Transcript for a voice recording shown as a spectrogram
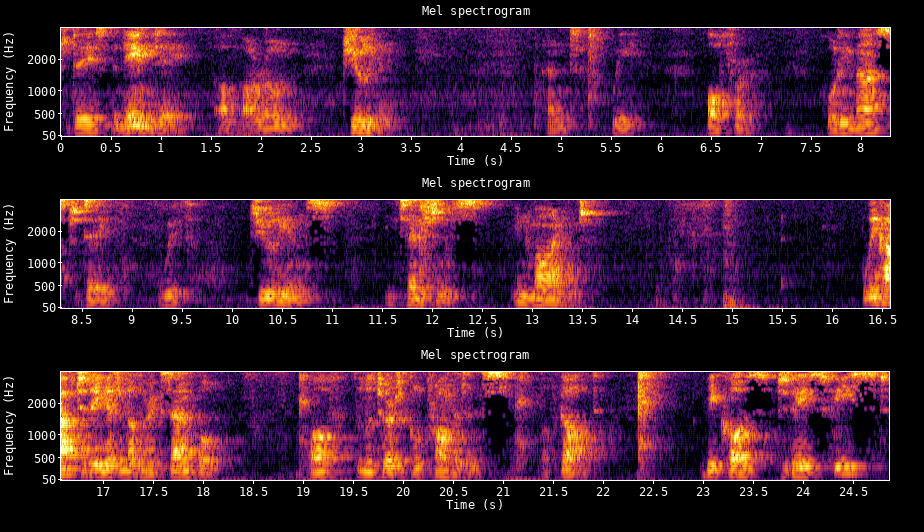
today is the name day of our own Julian. And we offer Holy Mass today with Julian's intentions in mind. We have today yet another example of the liturgical providence of God because today's feast,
